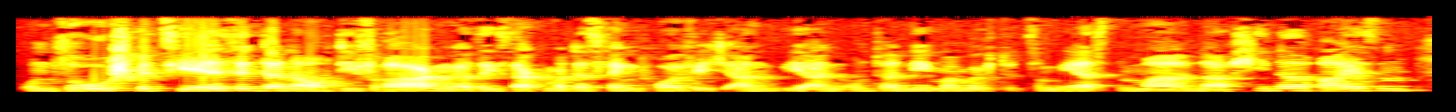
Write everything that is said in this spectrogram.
Und so speziell sind dann auch die Fragen. Also ich sag mal, das fängt häufig an, wie ein Unternehmer möchte zum ersten Mal nach China reisen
